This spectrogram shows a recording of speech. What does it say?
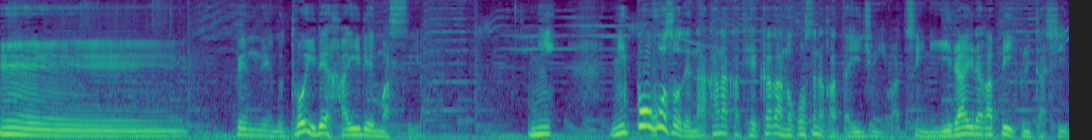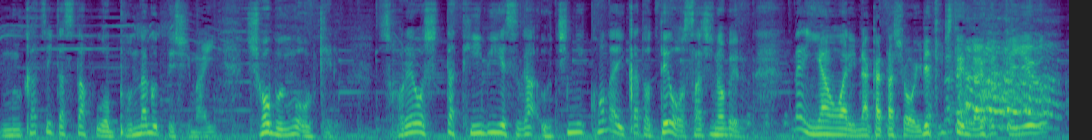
えー、ペンネームトイレ入れますよ。2、日本放送でなかなか結果が残せなかった伊集院はついにイライラがピークに達し、ムカついたスタッフをぶん殴ってしまい、処分を受ける。それを知った TBS がうちに来ないかと手を差し伸べる。何やんわり中田翔入れてきてんだよっていう。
